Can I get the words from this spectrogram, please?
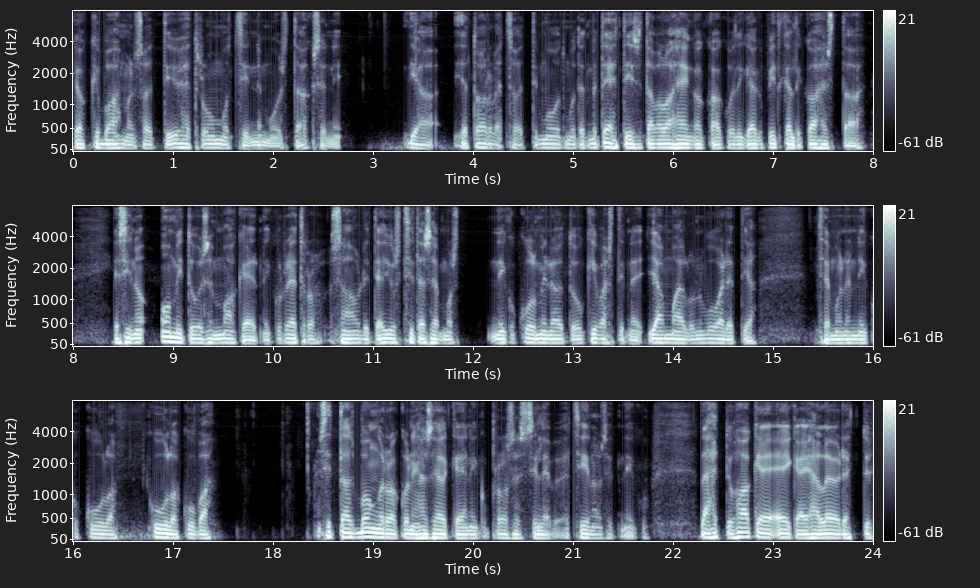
Jokke Bahman soitti yhdet rummut sinne muistaakseni ja, ja Torvet soitti muut, mutta me tehtiin se tavallaan Henkan kuitenkin aika pitkälti kahdestaan. Ja siinä on omituisen makeet niin kuin retro-soundit ja just sitä semmoista niin kuin kulminoituu kivasti ne jammailun vuodet ja semmoinen niin kuin kuulo, kuulokuva. Sitten taas Bongo Rock on ihan selkeä niin kuin prosessilevy, että siinä on sitten niin lähetty hakee eikä ihan löydetty.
